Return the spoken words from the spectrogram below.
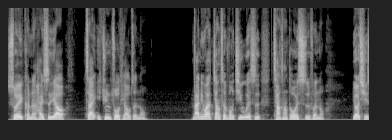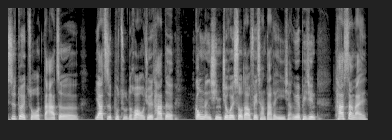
所以可能还是要在一军做调整哦。那另外，江晨峰几乎也是场场都会失分哦，尤其是对左打者压制不足的话，我觉得他的功能性就会受到非常大的影响。因为毕竟他上来，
